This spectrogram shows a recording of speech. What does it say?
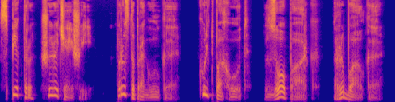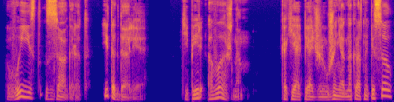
Спектр широчайший. Просто прогулка, культ-поход, зоопарк, рыбалка, выезд за город и так далее. Теперь о важном. Как я опять же уже неоднократно писал,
